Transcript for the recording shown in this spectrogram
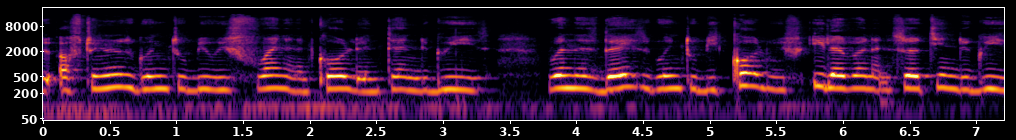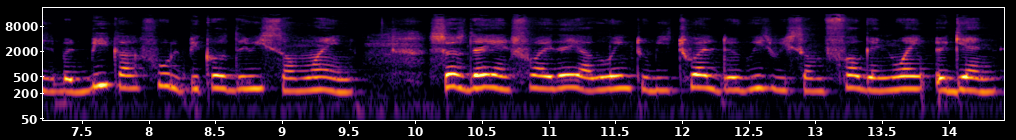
The afternoon is going to be with rain and cold and 10 degrees. Wednesday is going to be cold with 11 and 13 degrees, but be careful because there is some rain. Thursday and Friday are going to be 12 degrees with some fog and rain again.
